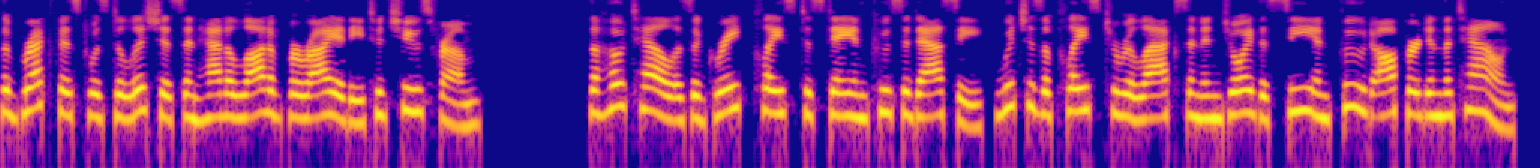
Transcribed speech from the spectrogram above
The breakfast was delicious and had a lot of variety to choose from. The hotel is a great place to stay in Kusadasi, which is a place to relax and enjoy the sea and food offered in the town.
